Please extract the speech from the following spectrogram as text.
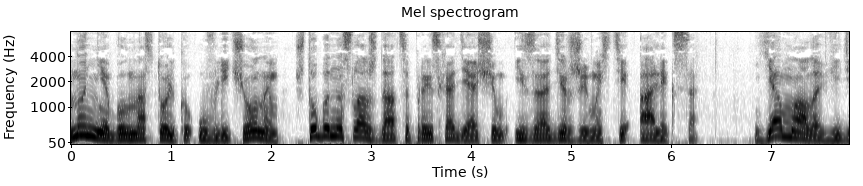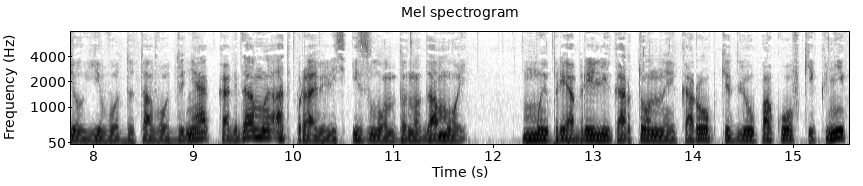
но не был настолько увлеченным, чтобы наслаждаться происходящим из-за одержимости Алекса. Я мало видел его до того дня, когда мы отправились из Лондона домой. Мы приобрели картонные коробки для упаковки книг,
